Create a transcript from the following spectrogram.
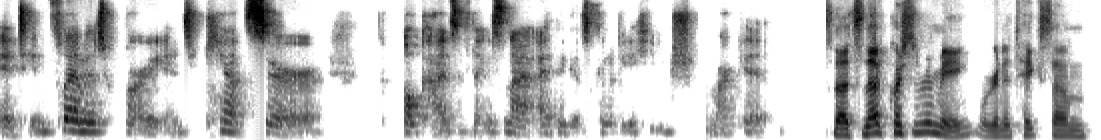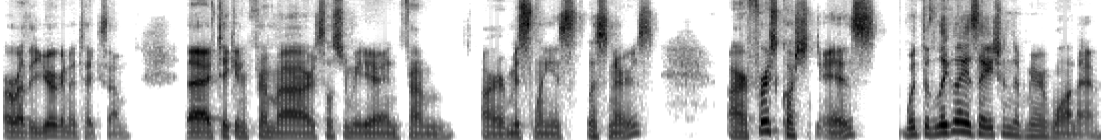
anti inflammatory, anti cancer, all kinds of things. And I, I think it's going to be a huge market. So that's enough questions for me. We're going to take some, or rather, you're going to take some that I've taken from our social media and from our miscellaneous listeners. Our first question is With the legalization of marijuana,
